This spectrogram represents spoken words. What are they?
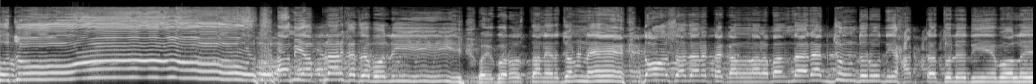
হুজুর! আমি আপনার কাছে বলি, ওই গোরস্থানের জন্য দশ হাজার টাকা বান্দার একজন দরুদি হাতটা তুলে দিয়ে বলে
